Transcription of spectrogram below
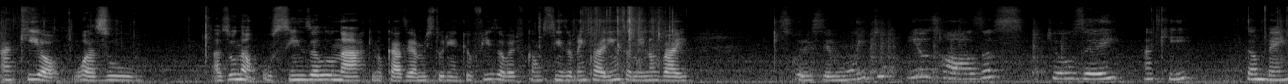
Aqui, ó, o azul... Azul não, o cinza lunar, que no caso é a misturinha que eu fiz, ó, vai ficar um cinza bem clarinho, também não vai escurecer muito. E os rosas que eu usei aqui também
